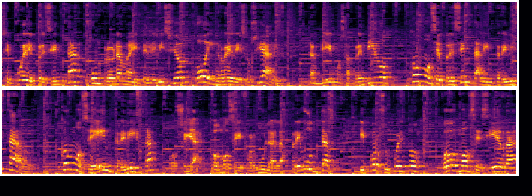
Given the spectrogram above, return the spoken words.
se puede presentar un programa de televisión o en redes sociales. También hemos aprendido cómo se presenta al entrevistado, cómo se entrevista, o sea, cómo se formulan las preguntas y por supuesto cómo se cierra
